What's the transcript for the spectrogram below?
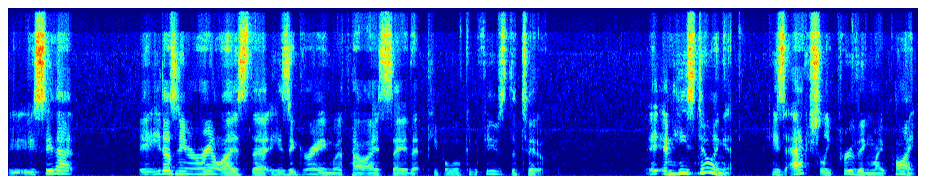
You, you see that? He he doesn't even realize that he's agreeing with how I say that people will confuse the two. And he's doing it. He's actually proving my point.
